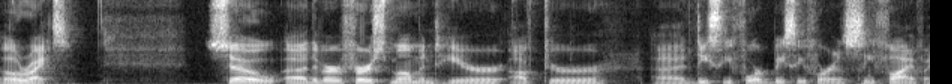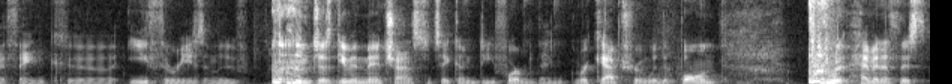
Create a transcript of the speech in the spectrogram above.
All right. So uh, the very first moment here after uh, DC4, BC4, and C5, I think uh, E3 is a move. Just giving me a chance to take on D4, but then recapturing with the pawn, having at least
